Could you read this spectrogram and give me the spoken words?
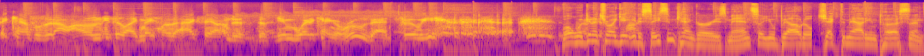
it cancels it out. I don't need to like make fun of the accent. I'm just just give me where the kangaroos at. Feel me? well, we're gonna try get you to see some kangaroos, man. So you'll be able to check them out in person.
